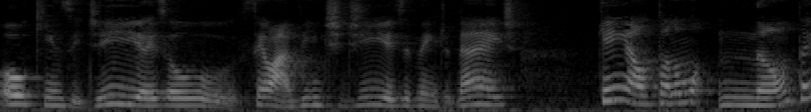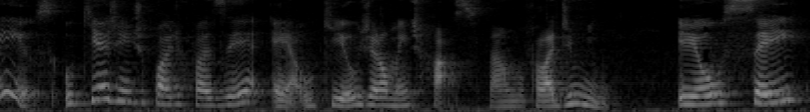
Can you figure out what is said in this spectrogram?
ou 15 dias, ou sei lá, 20 dias e vende 10. Quem é autônomo não tem isso. O que a gente pode fazer é o que eu geralmente faço, tá? vou falar de mim. Eu sei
